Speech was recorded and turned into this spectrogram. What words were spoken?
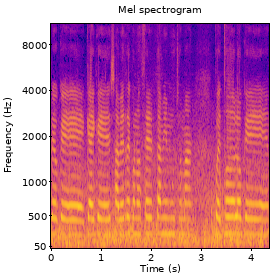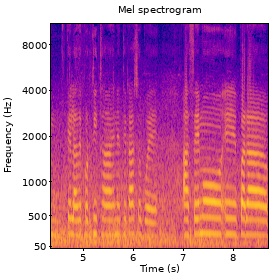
creo que, hay que saber reconocer también mucho más pues todo lo que, las deportistas en este caso pues hacemos eh, para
